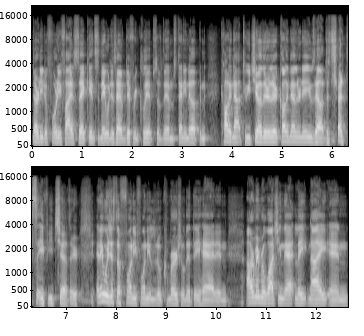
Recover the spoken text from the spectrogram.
30 to 45 seconds. And they would just have different clips of them standing up and calling out to each other. They're calling down their names out to try to save each other. And it was just a funny, funny little commercial that they had. And I remember watching that late night and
